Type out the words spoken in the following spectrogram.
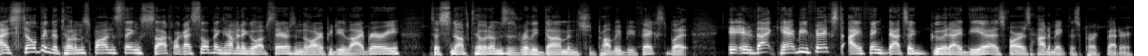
I still think the totem spawns things suck. Like I still think having to go upstairs into the RPD library to snuff totems is really dumb and should probably be fixed. But if that can't be fixed, I think that's a good idea as far as how to make this perk better.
